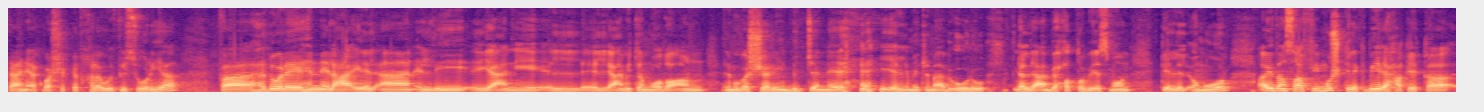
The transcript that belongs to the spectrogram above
ثاني أكبر شركة خلوي في سوريا. فهدول هن العائلة الآن اللي يعني اللي عم يتم وضعهم المبشرين بالجنة يلي مثل ما بيقولوا اللي عم بيحطوا باسمهم كل الأمور. أيضا صار في مشكلة كبيرة حقيقة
